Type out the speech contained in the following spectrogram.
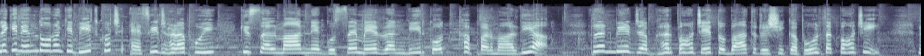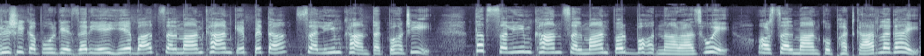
लेकिन इन दोनों के बीच कुछ ऐसी झड़प हुई कि सलमान ने गुस्से में रणबीर को थप्पड़ मार दिया। रणबीर जब घर पहुँचे तो बात ऋषि कपूर तक पहुँची। ऋषि कपूर के ज़रिए ये बात सलमान खान के पिता सलीम खान तक पहुँची। तब सलीम खान सलमान पर बहुत नाराज़ हुए और सलमान को फटकार लगाई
